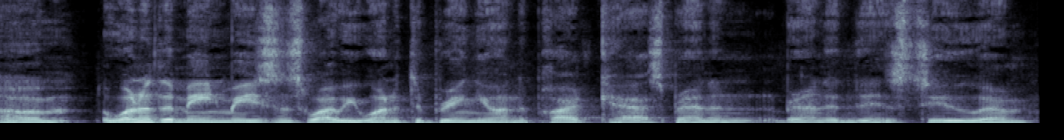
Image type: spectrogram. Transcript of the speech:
Um, one of the main reasons why we wanted to bring you on the podcast, Brandon, Brandon, is to um,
